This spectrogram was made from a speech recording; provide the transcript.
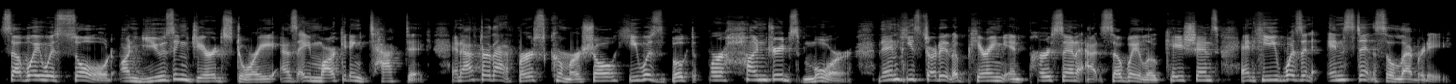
Subway was sold on using Jared's story as a marketing tactic, and after that first commercial, he was booked for hundreds more. Then he started appearing in person at Subway locations, and he was an instant celebrity.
